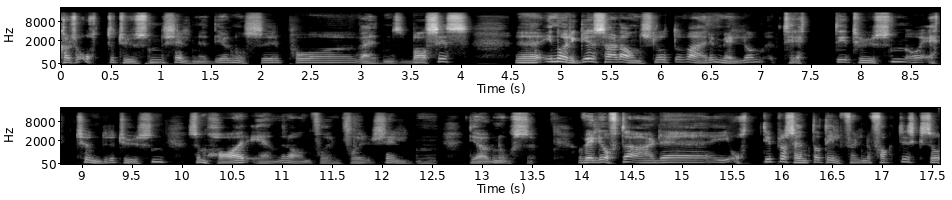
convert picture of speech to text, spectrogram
kanskje 8000 sjeldne diagnoser på verdensbasis. Eh, I Norge så er det anslått å være mellom 30 000 og 100 000 som har en eller annen form for sjelden diagnose. Og Veldig ofte er det i 80% av tilfellene faktisk så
